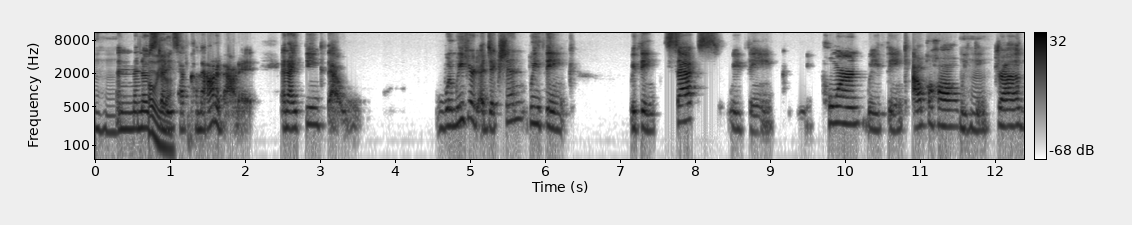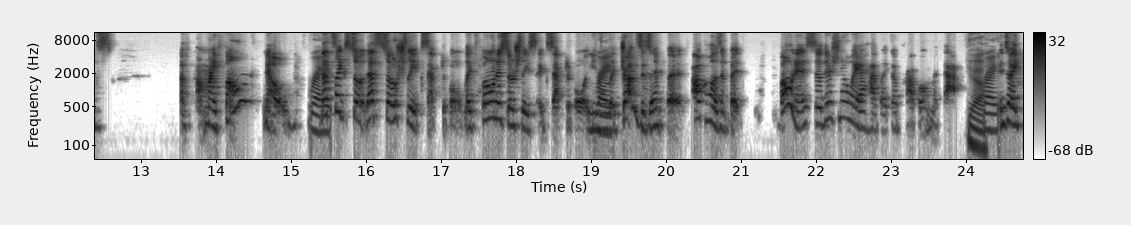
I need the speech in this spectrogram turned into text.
Mhm. and then those Oh, yeah. studies have come out about it and i think that w- when we hear addiction we think we think sex we think porn we think alcohol we Mhm. think drugs Uh, on my phone no right that's like so that's socially acceptable like phone is socially acceptable you know Right. like drugs isn't but alcohol isn't but bonus. So there's no way I have like a problem with that. Yeah. Right. And so I,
